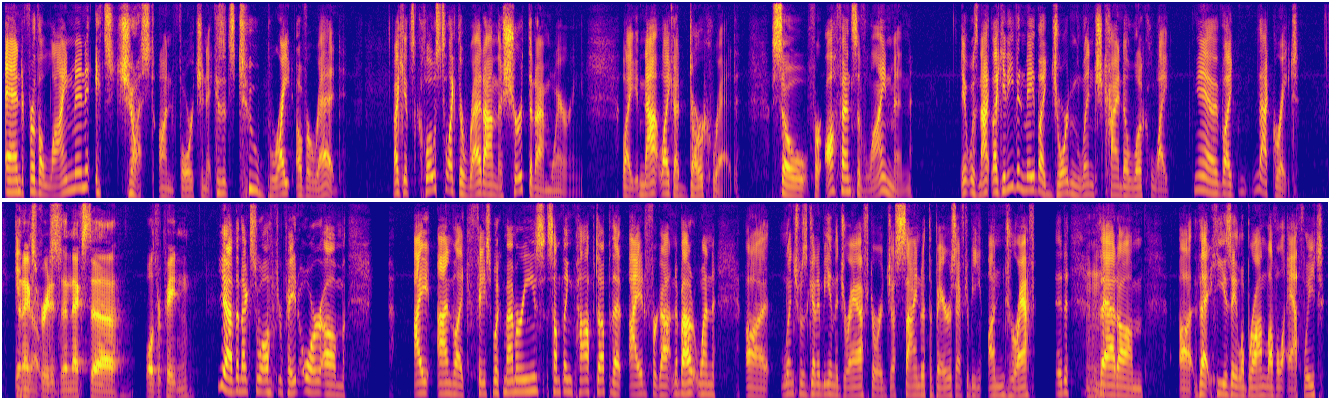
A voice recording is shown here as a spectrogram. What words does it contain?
And for the linemen, it's just unfortunate because it's too bright of a red. Like it's close to like the red on the shirt that I'm wearing, like not like a dark red. So for offensive linemen, it was not like it even made like Jordan Lynch kind of look like yeah, like not great. The next those. great, the next uh, Walter Payton. Yeah, the next Walter Payton or um I on like Facebook memories something popped up that I had forgotten about when uh Lynch was going to be in the draft or just signed with the Bears after being undrafted that um uh that he is a LeBron level athlete.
